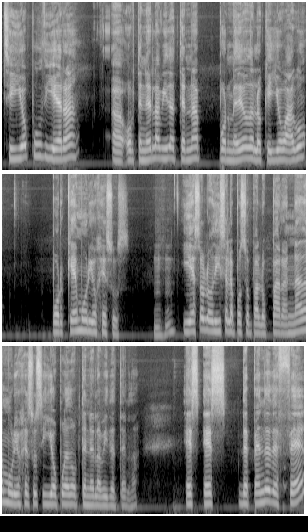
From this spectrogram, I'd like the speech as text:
si yo pudiera ah, obtener la vida eterna por medio de lo que yo hago, ¿por qué murió Jesús? Y eso lo dice el apóstol Pablo, para nada murió Jesús y yo puedo obtener la vida eterna. Es, es, depende de fe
